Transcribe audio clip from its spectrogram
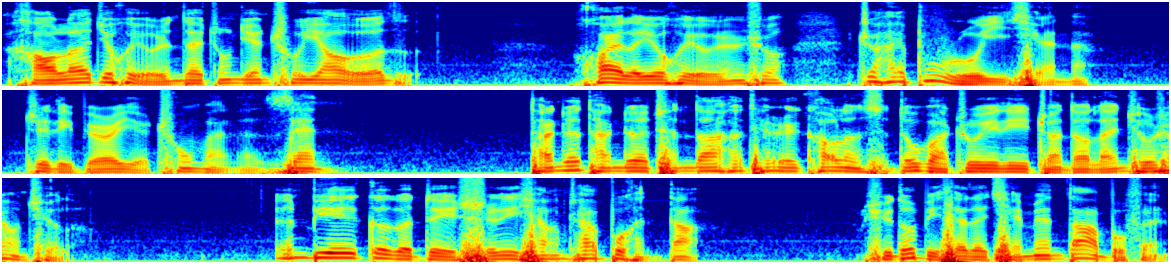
好了，就会有人在中间出幺蛾子；坏了，又会有人说这还不如以前呢。这里边也充满了 Zen。谈着谈着，陈达和 Terry Collins 都把注意力转到篮球上去了。NBA 各个队实力相差不很大。许多比赛的前面大部分，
